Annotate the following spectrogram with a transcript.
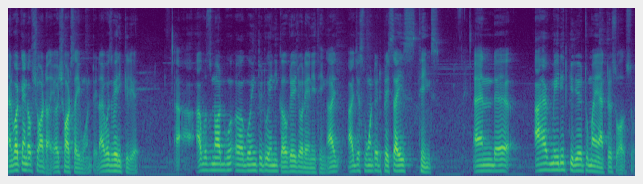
and what kind of shot I, or shots I wanted. I was very clear. I, was not go, uh, going to do any coverage or anything. I, I just wanted precise things and uh, I have made it clear to my actors also.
